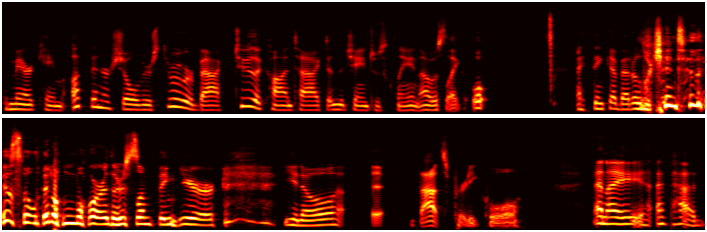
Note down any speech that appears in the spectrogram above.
The mare came up in her shoulders, threw her back to the contact, and the change was clean. I was like, oh, I think I better look into this a little more. There's something here, you know. Eh, that's pretty cool. And I, I've had,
